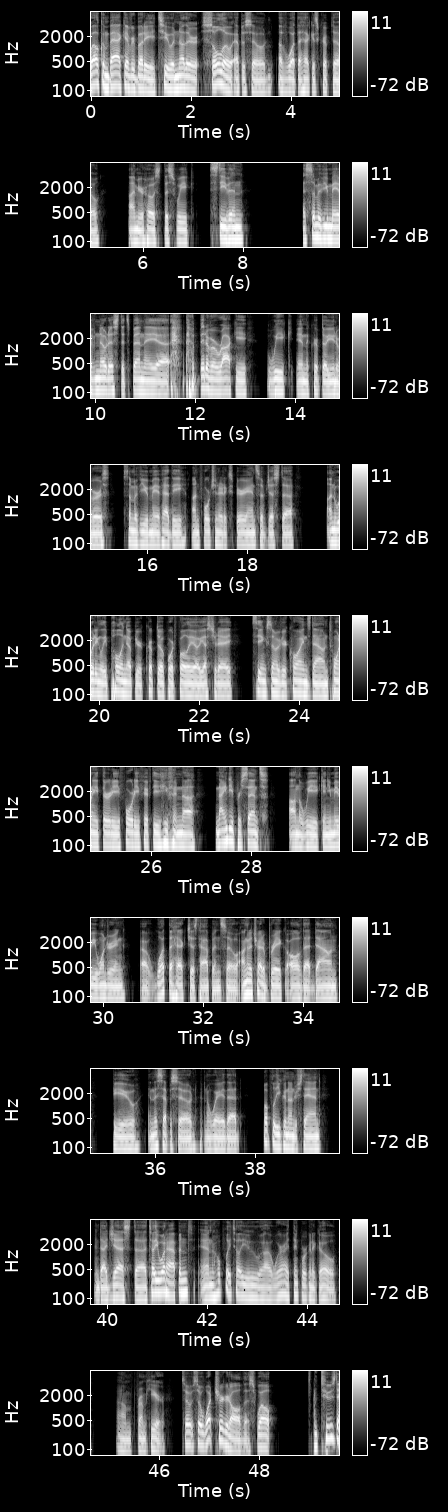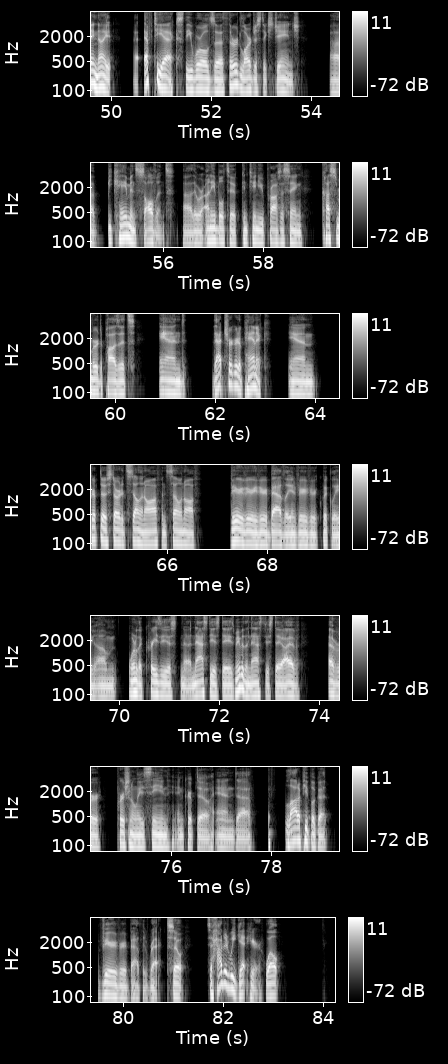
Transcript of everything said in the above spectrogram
Welcome back, everybody, to another solo episode of What the Heck is Crypto. I'm your host this week, Stephen. As some of you may have noticed, it's been a, uh, a bit of a rocky week in the crypto universe. Some of you may have had the unfortunate experience of just uh, unwittingly pulling up your crypto portfolio yesterday, seeing some of your coins down 20, 30, 40, 50, even uh, 90% on the week. And you may be wondering, uh, what the heck just happened? So I'm going to try to break all of that down for you in this episode in a way that hopefully you can understand and digest. Uh, tell you what happened, and hopefully tell you uh, where I think we're going to go um, from here. So, so what triggered all of this? Well, on Tuesday night, uh, FTX, the world's uh, third largest exchange, uh, became insolvent. Uh, they were unable to continue processing customer deposits, and that triggered a panic. And crypto started selling off and selling off very, very, very badly and very, very quickly. Um, one of the craziest, nastiest days, maybe the nastiest day I have ever personally seen in crypto, and uh, a lot of people got very, very badly wrecked. So, so how did we get here? Well,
